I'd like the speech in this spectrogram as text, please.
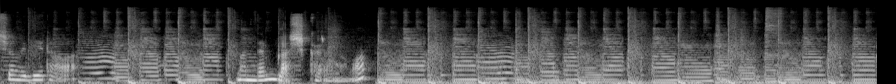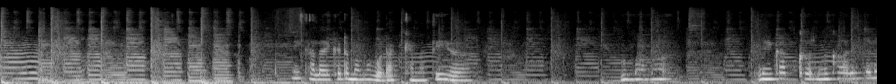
මට අවශ්‍ය විදිහටවා මන්දැම් බ්ලශ් කරනවා. මේ කලයකට මම ගොඩක් කැමති මම මේකත් කරන කාලින්තල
